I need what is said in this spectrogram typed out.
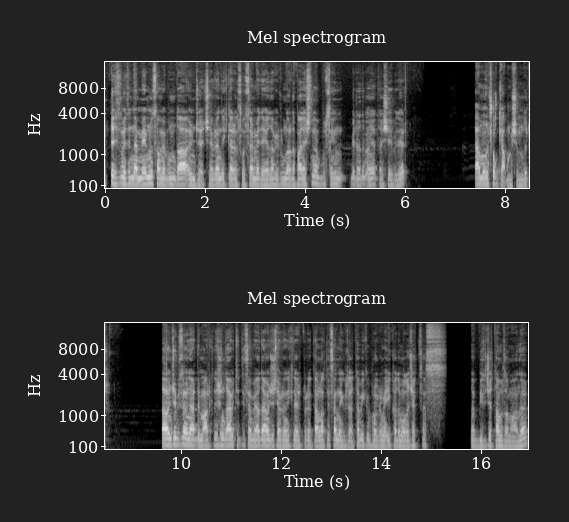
Türknet hizmetinden memnunsan ve bunu daha önce çevrendekilerle sosyal medya ya da yorumlarda paylaştığında bu senin bir adım öne taşıyabilir. Ben bunu çok yapmışımdır. Daha önce bize önerdiğim arkadaşını davet ettiysen veya daha önce çevrendekileri Türknet'te anlattıysan ne güzel. Tabii ki bu programa ilk adım olacaksa da bizce tam zamanı.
